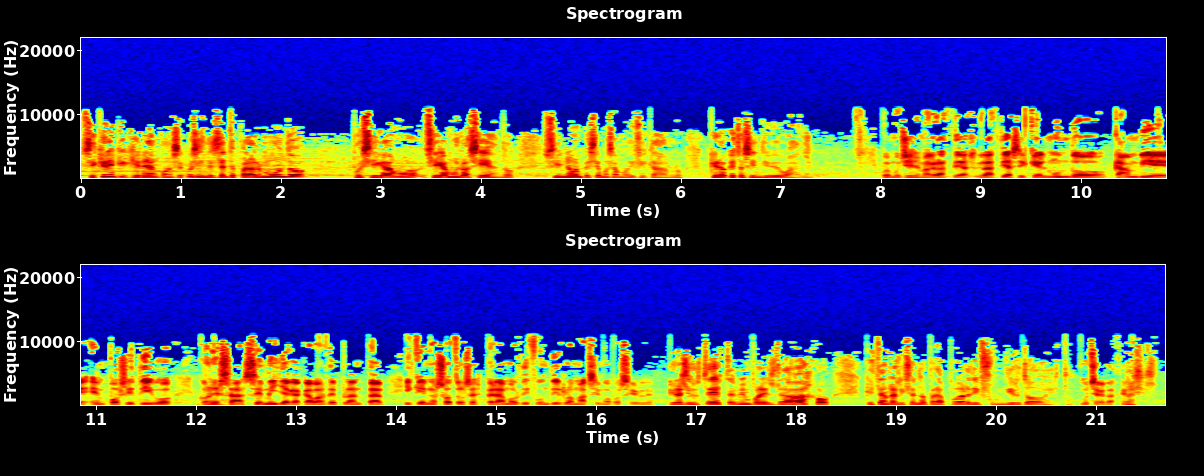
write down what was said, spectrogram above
Si creen que generan consecuencias interesantes para el mundo, pues sigamos, sigámoslo haciendo. Si no, empecemos a modificarlo. Creo que esto es individual. Pues muchísimas gracias, gracias y que el mundo cambie en positivo con esa semilla que acabas de plantar y que nosotros esperamos difundir lo máximo posible. Gracias a ustedes también por el trabajo que están realizando para poder difundir todo esto. Muchas gracias. Gracias.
